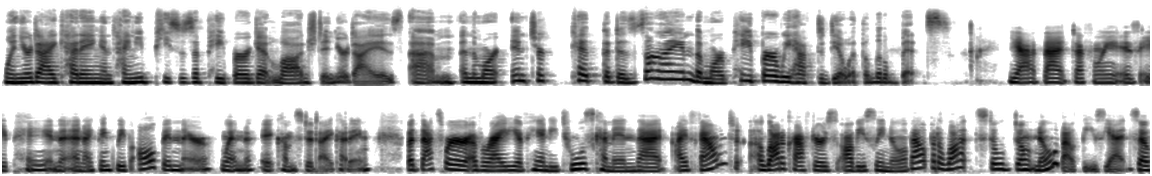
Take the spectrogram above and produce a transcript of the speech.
when you're die cutting and tiny pieces of paper get lodged in your dies. Um, and the more intricate the design, the more paper we have to deal with, the little bits. Yeah, that definitely is a pain. And I think we've all been there when it comes to die cutting. But that's where a variety of handy tools come in that I've found a lot of crafters obviously know about, but a lot still don't know about these yet. So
